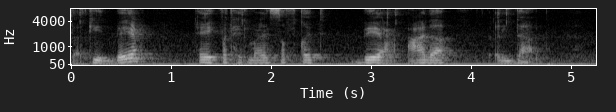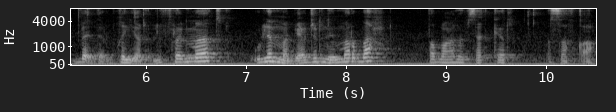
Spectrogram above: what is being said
تأكيد بيع. هيك فتحت معي صفقة بيع على الذهب. بقدر بغير الفريمات. ولما بيعجبني المربح طبعا بسكر الصفقة.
